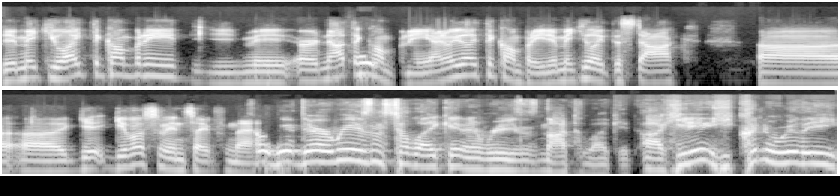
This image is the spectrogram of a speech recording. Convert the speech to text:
Did it make you like the company? Did you, ma- or not the company? I know you like the company. Did it make you like the stock? Uh, uh, gi- give us some insight from that. So there, there are reasons to like it and reasons not to like it. Uh, he didn't. He couldn't really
